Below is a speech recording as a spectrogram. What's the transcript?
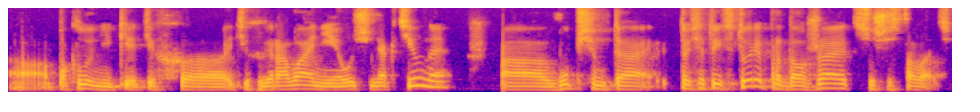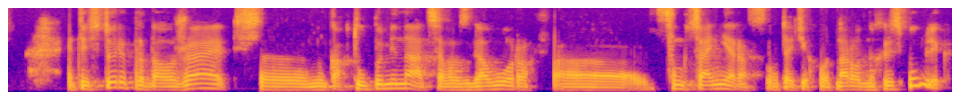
поклонники этих, э, этих верований очень активны. А, в общем-то, то есть эта история продолжает существовать. Эта история продолжает э, ну, как-то упоминаться в разговорах а, функционеров вот этих вот народных республик.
